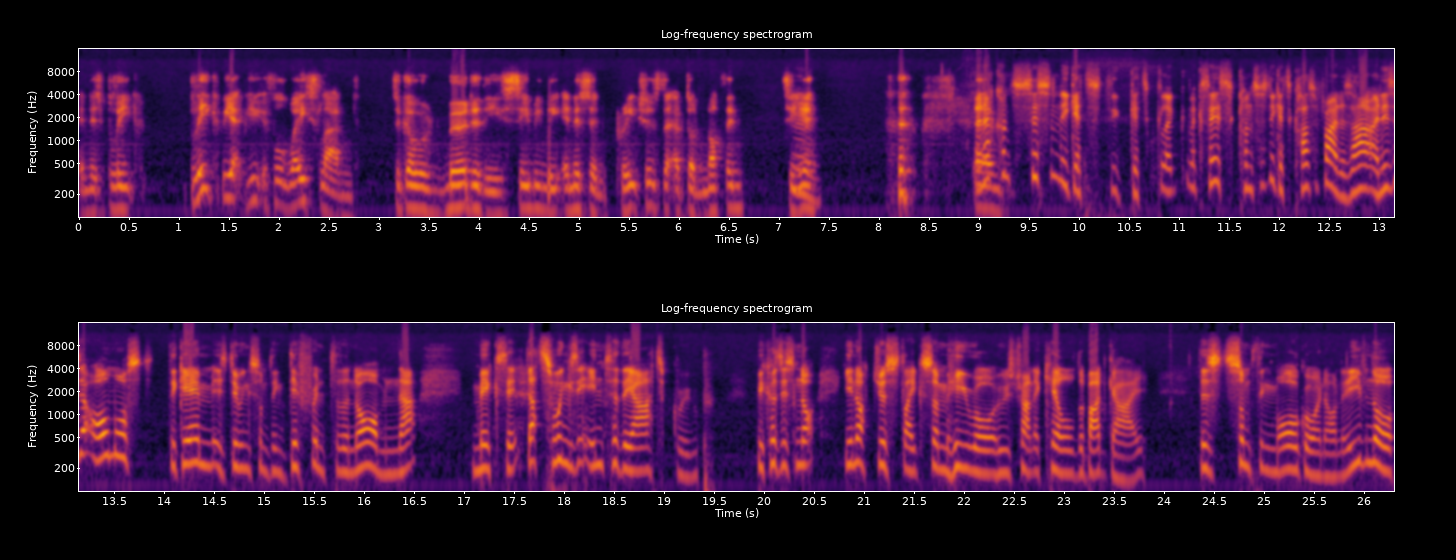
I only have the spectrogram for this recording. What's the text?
in this bleak, bleak yet beautiful wasteland to go and murder these seemingly innocent creatures that have done nothing to you. and Um, that consistently gets gets like like I say, it's consistently gets classified as art. And is it almost the game is doing something different to the norm, and that makes it that swings it into the art group because it's not you're not just like some hero who's trying to kill the bad guy. There's something more going on, and even though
